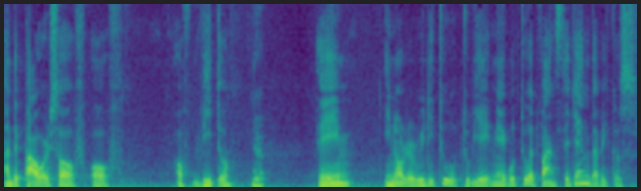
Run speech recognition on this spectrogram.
and the powers of, of, of veto Yeah. um, in order really to, to be able to advance the agenda because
